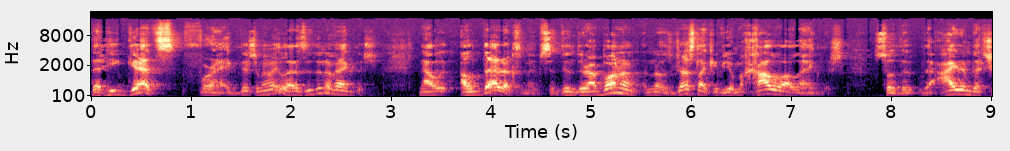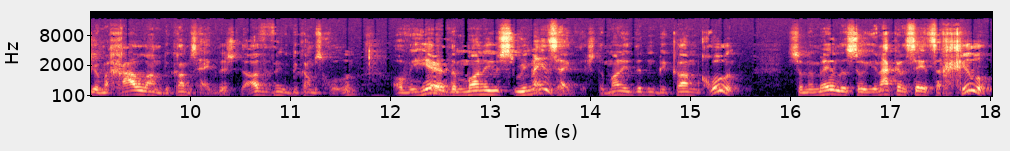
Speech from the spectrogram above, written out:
that he gets for hegdish. Memela is a din of hegdish. Now, al derech din derabanan knows just like if you're mechal al hegdish. So the, the item that you're mechal on becomes hegdish, the other thing becomes chulin. Over here, the money remains hegdish. The money didn't become chulin. So memela, so you're not going to say it's a chilul,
